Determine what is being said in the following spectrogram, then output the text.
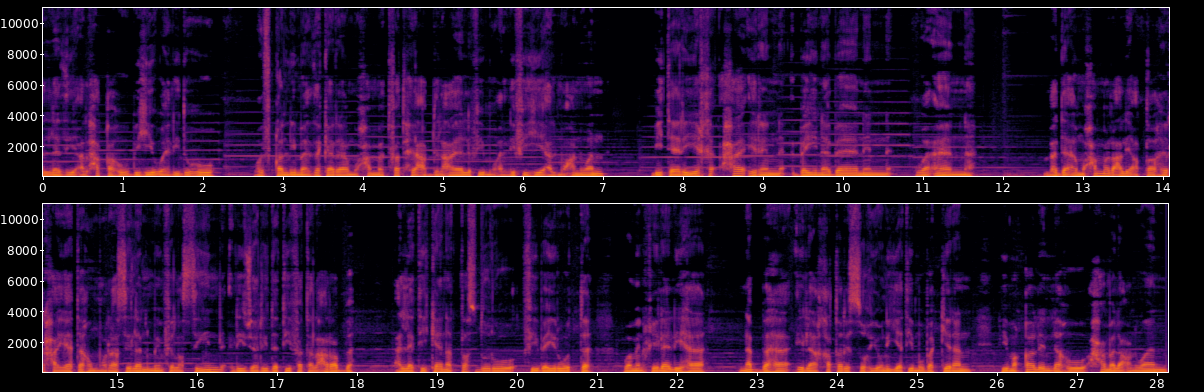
الذي ألحقه به والده وفقا لما ذكر محمد فتحي عبد العال في مؤلفه المعنون بتاريخ حائر بين بان وآن. بدأ محمد علي الطاهر حياته مراسلا من فلسطين لجريدة فتى العرب التي كانت تصدر في بيروت ومن خلالها نبه إلى خطر الصهيونية مبكرا في مقال له حمل عنوان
